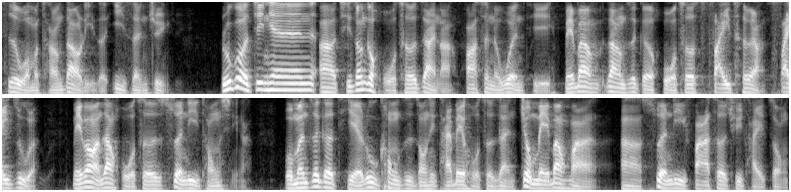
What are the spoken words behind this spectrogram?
是我们肠道里的益生菌。如果今天啊，其中一个火车站啊发生了问题，没办法让这个火车塞车啊，塞住了，没办法让火车顺利通行啊，我们这个铁路控制中心台北火车站就没办法啊顺利发车去台中，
